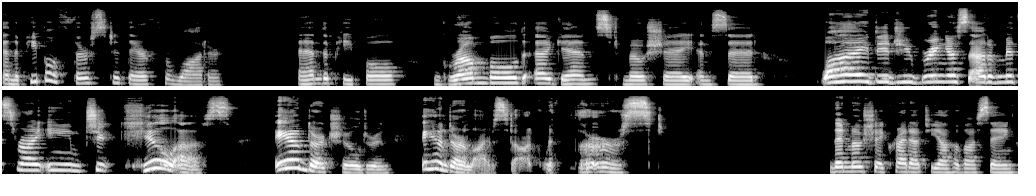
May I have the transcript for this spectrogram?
And the people thirsted there for water. And the people grumbled against Moshe and said, Why did you bring us out of Mitzrayim to kill us and our children and our livestock with thirst? Then Moshe cried out to Yahovah, saying,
